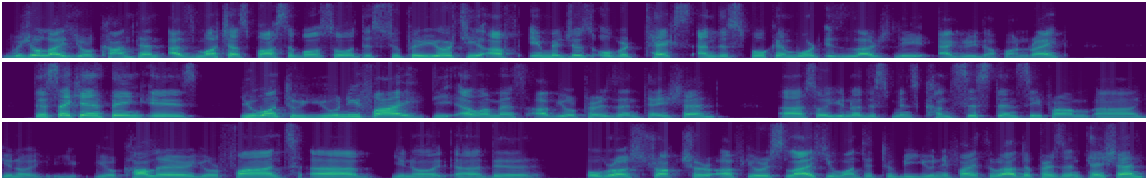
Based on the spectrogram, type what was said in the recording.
visualize your content as much as possible. So the superiority of images over text and the spoken word is largely agreed upon, right? The second thing is you want to unify the elements of your presentation. Uh, so, you know, this means consistency from, uh, you know, your color, your font, uh, you know, uh, the overall structure of your slides. You want it to be unified throughout the presentation.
